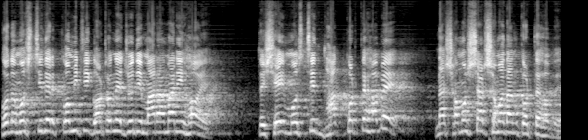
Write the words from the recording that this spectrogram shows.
কোন মসজিদের কমিটি গঠনে যদি মারামারি হয়, তো সেই মসজিদ ভাগ করতে হবে না সমস্যার সমাধান করতে হবে?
